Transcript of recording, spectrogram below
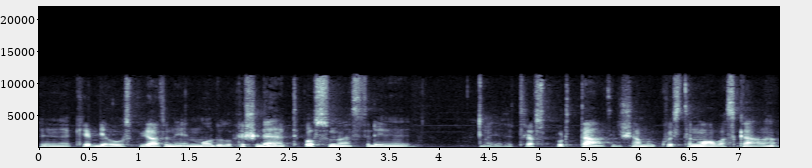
eh, che abbiamo spiegato nel modulo precedente possono essere eh, trasportati diciamo, in questa nuova scala.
